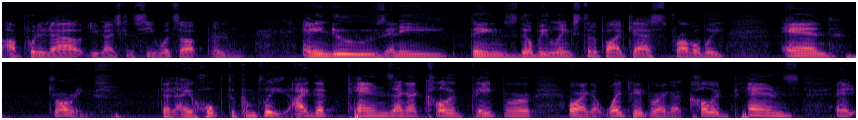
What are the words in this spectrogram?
I'll put it out. You guys can see what's up and any news, any things. There'll be links to the podcast probably, and drawings that I hope to complete. I got pens, I got colored paper, or I got white paper, I got colored pens, and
